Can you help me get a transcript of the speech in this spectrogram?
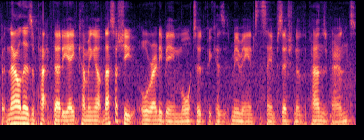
But now there's a Pak 38 coming up. That's actually already being mortared because it's moving into the same position of the Panzergrens.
